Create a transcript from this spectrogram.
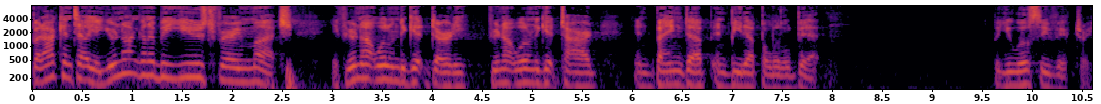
but I can tell you, you're not going to be used very much if you're not willing to get dirty, if you're not willing to get tired and banged up and beat up a little bit. But you will see victory.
